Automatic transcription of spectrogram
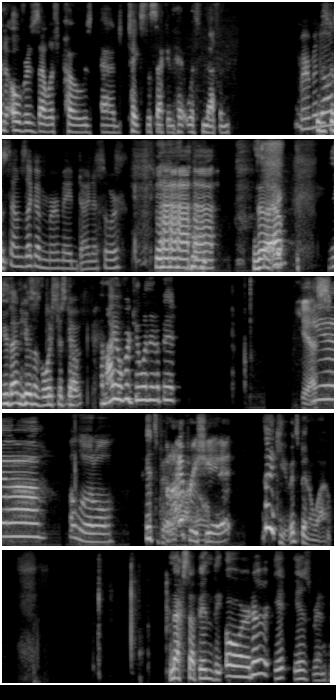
an overzealous pose and takes the second hit with nothing. Myrmidon just- sounds like a mermaid dinosaur. The Sorry. you then hear the voice just go, joke. "Am I overdoing it a bit?" Yes. Yeah, a little, It's been, but a I while. appreciate it. Thank you. It's been a while. Next up in the order, it is Rynn.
